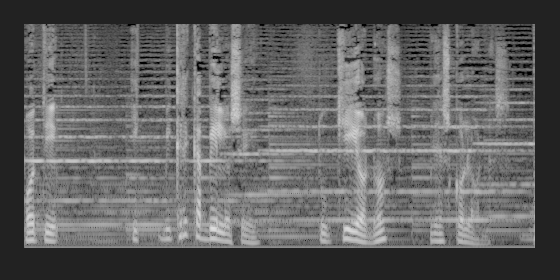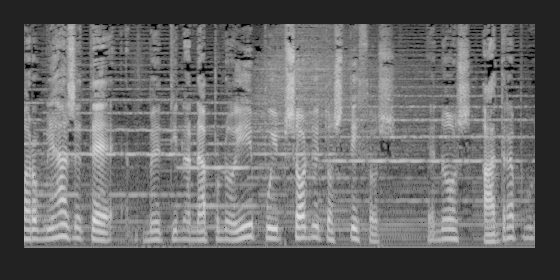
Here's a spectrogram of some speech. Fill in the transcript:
ότι η μικρή καμπύλωση του κύονος μιας κολόνας παρομοιάζεται με την αναπνοή που υψώνει το στήθος ενός άντρα που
